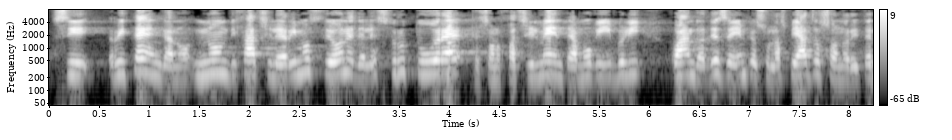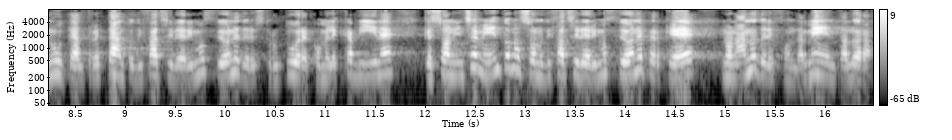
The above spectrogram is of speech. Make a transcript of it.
si ritengano non di facile rimozione delle strutture che sono facilmente amovibili quando ad esempio sulla spiaggia sono ritenute altrettanto di facile rimozione delle strutture come le cabine che sono in cemento ma sono di facile rimozione perché non hanno delle fondamenta. Allora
